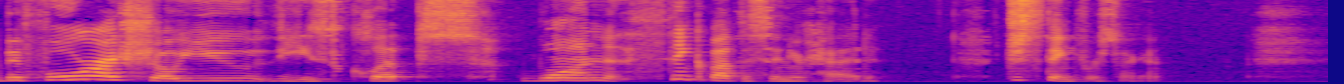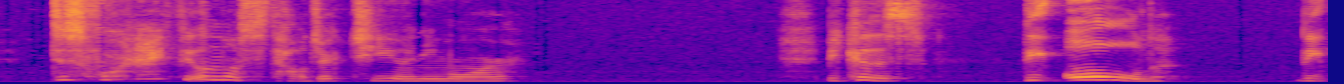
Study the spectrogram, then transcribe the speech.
before I show you these clips, one, think about this in your head. Just think for a second. Does Fortnite feel nostalgic to you anymore? Because the old, the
